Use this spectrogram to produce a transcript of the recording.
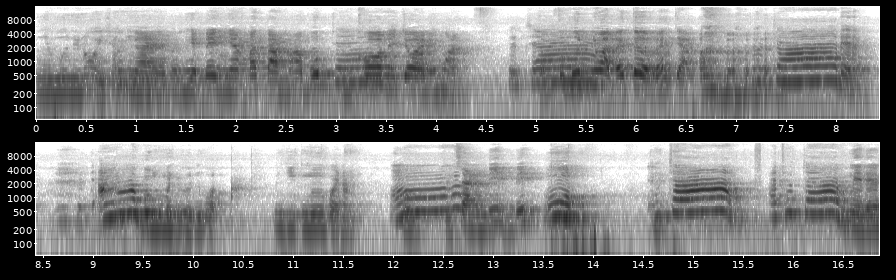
เนี่ยมือน้อยๆใช่เป็นไหมไงเพิ่นเฮ็ดเด้งยับมาตำอาวุธคอในจ้อยในหัวทุจ้าจำก็มึนยวดได้เติบได้จ้ะทุจ้าเดี๋ยวอ้าบึงมันหืนกว่ามันยิกมือข่อยนะอ๋อจะสั่นดิ้นดิอู้ทุจ้าอะทุจ้าเนี่ยเด้อ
